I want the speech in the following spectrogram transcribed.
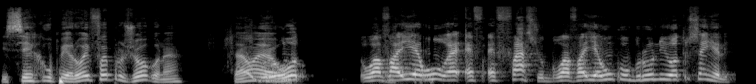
e se recuperou e foi para o jogo, né? Então o é Bruno, outro. O Havaí é um, é, é, é fácil. O Havaí é um com o Bruno e outro sem ele.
